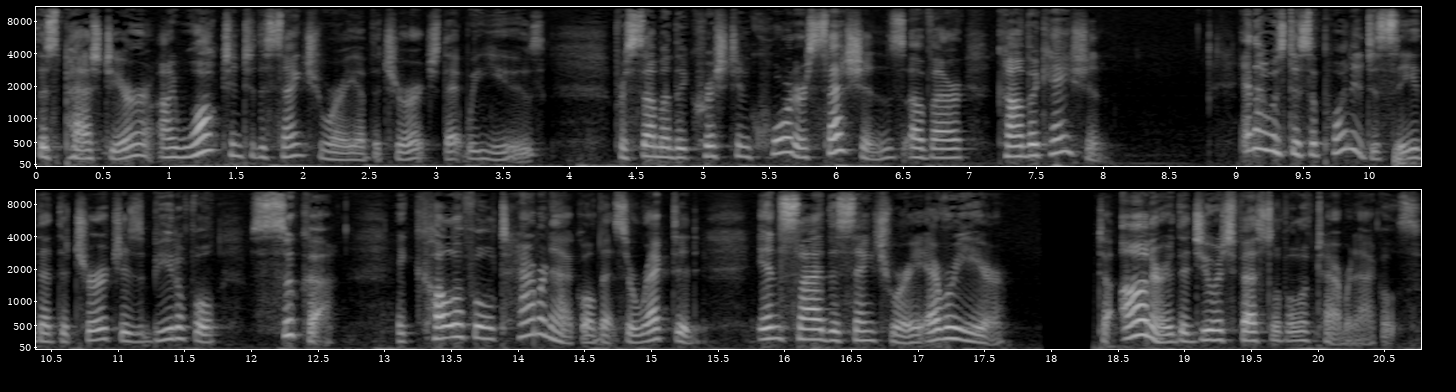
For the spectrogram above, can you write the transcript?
This past year, I walked into the sanctuary of the church that we use for some of the Christian quarter sessions of our convocation. And I was disappointed to see that the church's beautiful sukkah, a colorful tabernacle that's erected inside the sanctuary every year to honor the Jewish Festival of Tabernacles,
